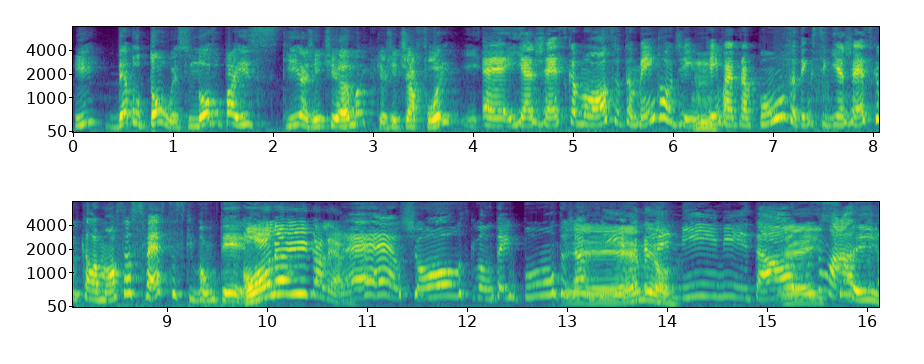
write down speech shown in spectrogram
e debutou esse novo país que a gente ama, que a gente já foi. E, é, e a Jéssica mostra também, Claudinho. Hum. Quem vai pra Punta tem que seguir a Jéssica porque ela mostra as festas que vão ter. Olha aí, galera! É, os shows que vão ter em Punta, já É, vi, meu. Lenine e tal. É muito isso massa. aí.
